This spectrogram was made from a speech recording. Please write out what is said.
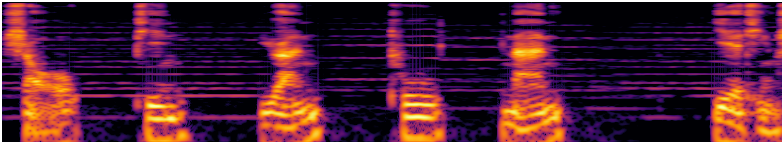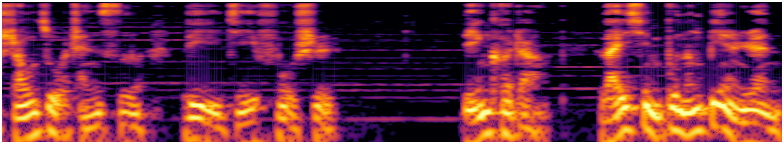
手。拼圆凸难，叶挺稍作沉思，立即复试。林科长，来信不能辨认，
